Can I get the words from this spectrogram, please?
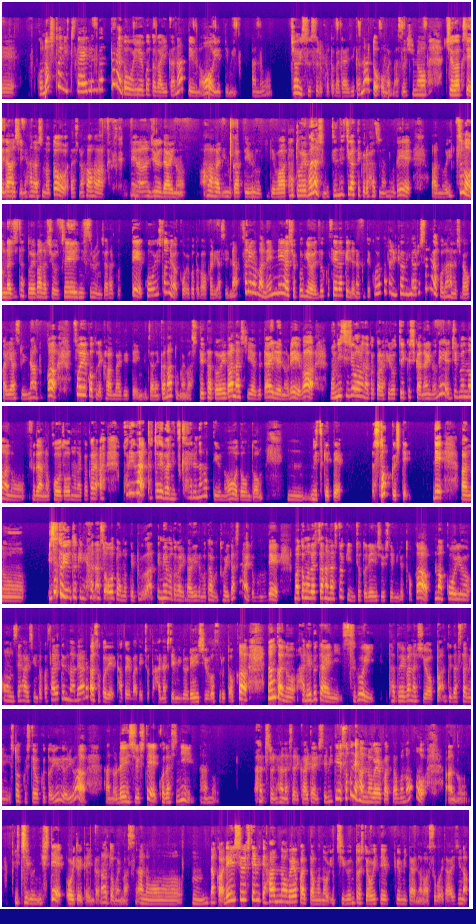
この人に伝えるんだったらどういうことがいいかなっていうのを言ってみ。あの、チョイスすることが大事かなと思います。うちの中学生男子に話すのと、私の母、ね、70代の母に向かって言うのでは、例え話も全然違ってくるはずなので、あの、いつも同じ例え話を全員にするんじゃなくって、こういう人にはこういうことが分かりやすいな。それはまあ年齢や職業や属性だけじゃなくて、こういうことに興味がある人にはこの話が分かりやすいなとか、そういうことで考えていっていいんじゃないかなと思います。で、例え話や具体例の例は、もう日常の中から拾っていくしかないので、自分のあの、普段の行動の中から、あ、これは例えばに使えるなっていうのをどんどん、うん、見つけて、ストックしてで、あの、いざという時に話そうと思って、ぶわってメモとかに書いてても多分取り出せないと思うので、まあ友達と話す時にちょっと練習してみるとか、まあこういう音声配信とかされてるのであれば、そこで例えばでちょっと話してみる練習をするとか、なんかの晴れ舞台にすごい例え話をバンって出すためにストックしておくというよりは、あの練習して小出しにあの人に話したり書いたりしてみて、そこで反応が良かったものを、あの、一軍にして置いといたらいいかなと思います。あのー、うん、なんか練習してみて反応が良かったものを一軍として置いていくみたいなのはすごい大事な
